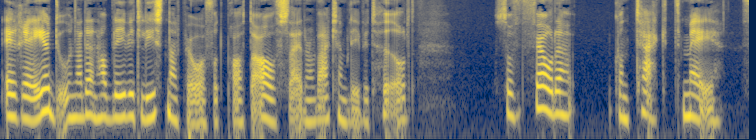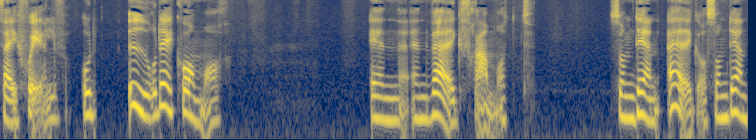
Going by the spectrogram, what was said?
är redo, när den har blivit lyssnad på och fått prata av sig, den har verkligen blivit hörd, så får den kontakt med sig själv och ur det kommer en, en väg framåt som den äger, som den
